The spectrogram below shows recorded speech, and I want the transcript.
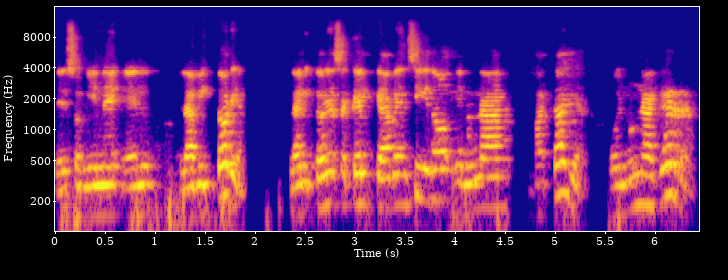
de eso viene el, la victoria. La victoria es aquel que ha vencido en una batalla o en una guerra.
